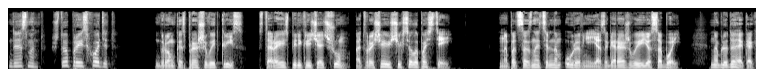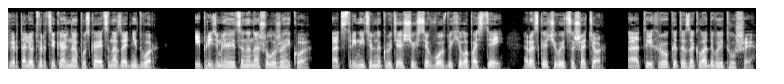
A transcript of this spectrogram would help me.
«Десмонд, что происходит?» Громко спрашивает Крис, стараясь перекричать шум от вращающихся лопастей. На подсознательном уровне я загораживаю ее собой, наблюдая, как вертолет вертикально опускается на задний двор и приземляется на нашу лужайку. От стремительно крутящихся в воздухе лопастей раскачивается шатер, а от их рокота закладывает уши.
